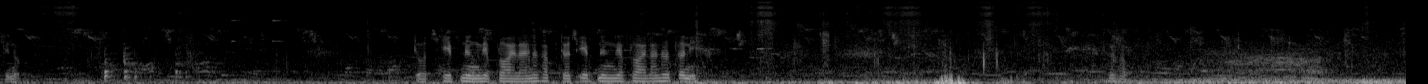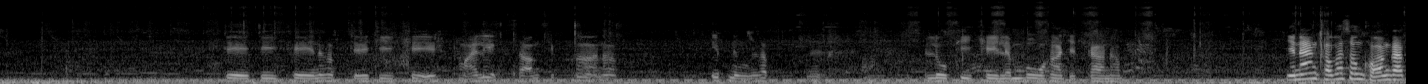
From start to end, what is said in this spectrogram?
พี่น้องจด F1 เรียบร้อยแล้วนะครับ จด F1 เรียบร้อยแล้วนะครับตัวนี้นะครับ JGK นะครับ JGK หมายเลข 35 นะครับ F1 นะครับเป็นลูก TK Lambo 579 นะครับอย่านางเขามาส่งของครับ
